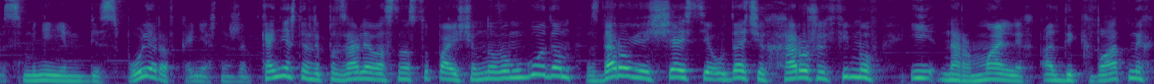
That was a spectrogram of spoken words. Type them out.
с мнением без спойлеров, конечно же. Конечно же, поздравляю вас с наступающим Новым Годом. Здоровья, счастья, удачи, хороших фильмов и нормальных, адекватных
